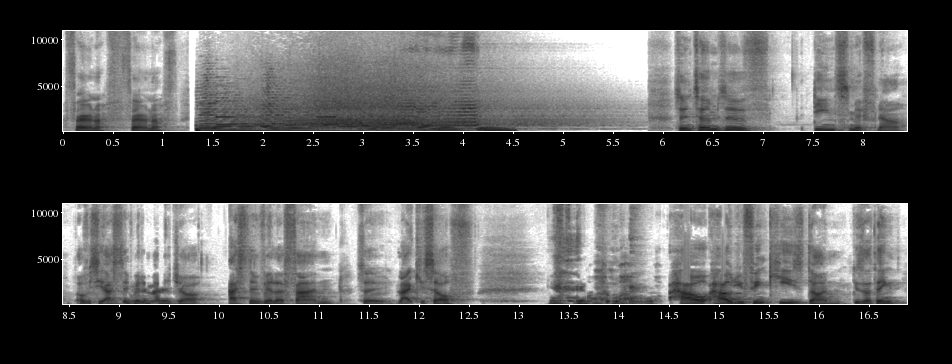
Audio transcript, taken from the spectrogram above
Fair enough. Fair enough. So, in terms of Dean Smith now, obviously Aston Villa manager, Aston Villa fan, so like yourself, how how do you think he's done? Because I think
